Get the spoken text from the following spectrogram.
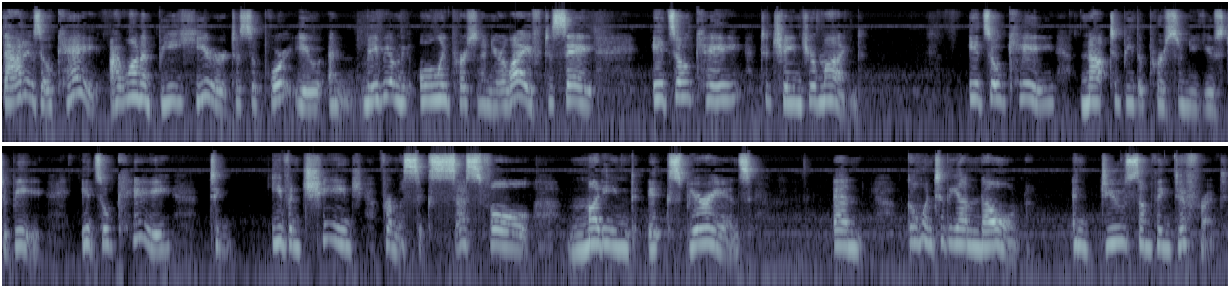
That is okay. I want to be here to support you. And maybe I'm the only person in your life to say, it's okay to change your mind. It's okay not to be the person you used to be. It's okay to even change from a successful, muddied experience and go into the unknown and do something different.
